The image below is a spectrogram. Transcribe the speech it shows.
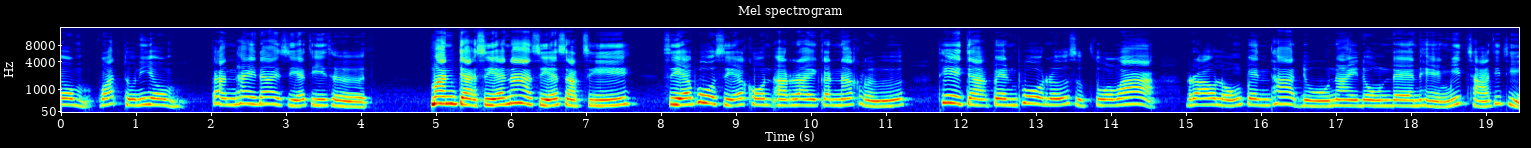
ยม วัตถุนิยม กันให้ได้เสียทีเถิด มันจะเสียหน้าเสียศักดิ์ศรีเสียผู้เสียคนอะไรกันนักหรือ ที่จะเป็นผู้รู้สึกตัวว่า เราหลงเป็นทาสอยู่ในดงแดนแห่งมิจฉาทิฐิ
